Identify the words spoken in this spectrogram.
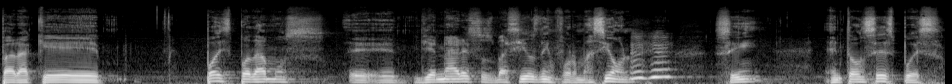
para que pues podamos eh, eh, llenar esos vacíos de información. ¿Sí? Entonces, pues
